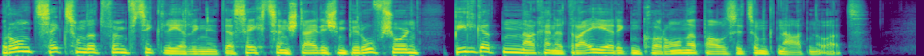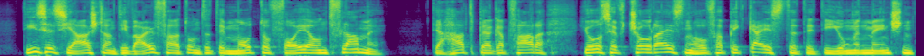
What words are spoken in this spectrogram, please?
Rund 650 Lehrlinge der 16 steirischen Berufsschulen pilgerten nach einer dreijährigen Corona-Pause zum Gnadenort. Dieses Jahr stand die Wallfahrt unter dem Motto Feuer und Flamme. Der Hartberger Pfarrer Josef Joe Reisenhofer begeisterte die jungen Menschen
